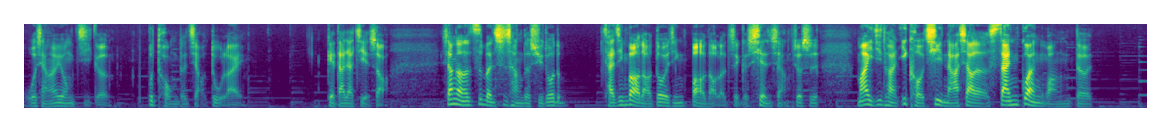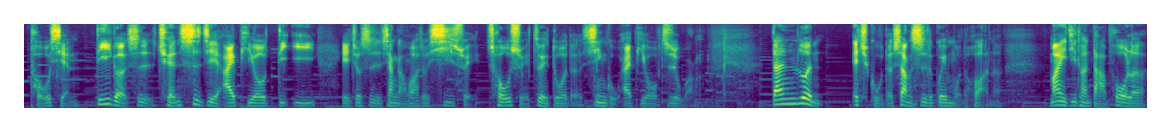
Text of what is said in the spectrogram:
我想要用几个不同的角度来给大家介绍。香港的资本市场的许多的财经报道都已经报道了这个现象，就是蚂蚁集团一口气拿下了三冠王的头衔。第一个是全世界 IPO 第一，也就是香港话说吸水抽水最多的新股 IPO 之王。单论 H 股的上市的规模的话呢，蚂蚁集团打破了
